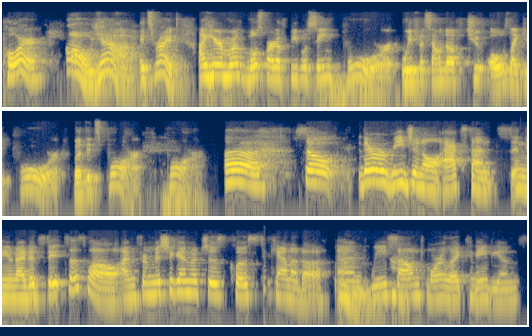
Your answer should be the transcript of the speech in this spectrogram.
Poor. Oh yeah, it's right. I hear more, most part of people saying poor with a sound of two O's like poor, but it's poor, poor. Uh, so there are regional accents in the United States as well. I'm from Michigan, which is close to Canada, and Mhm. we sound more like Canadians.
